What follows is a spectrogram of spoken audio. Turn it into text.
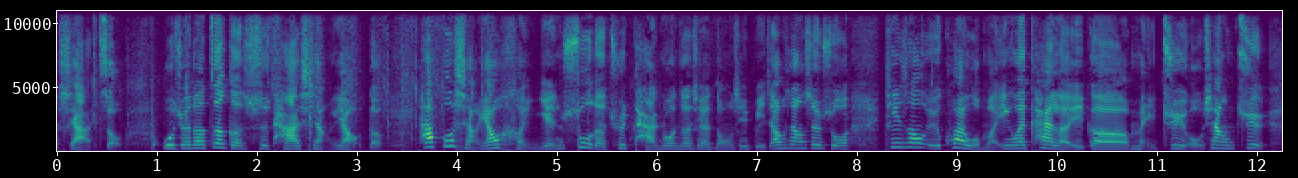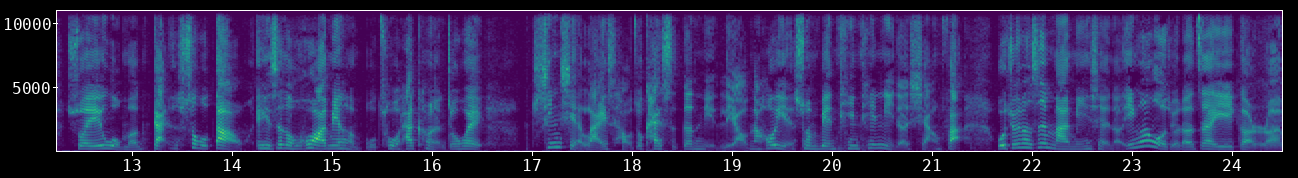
下走。我觉得这个是他想要的，他不想要很严肃的去谈论这些东西，比较像是说轻松愉快。我们因为看了一个美剧、偶像剧，所以我们感受到，诶，这个画面很不错，他可能就会。心血来潮就开始跟你聊，然后也顺便听听你的想法，我觉得是蛮明显的。因为我觉得这一个人，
